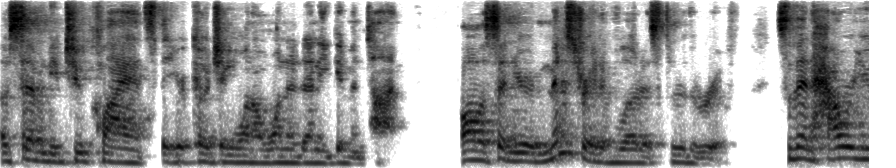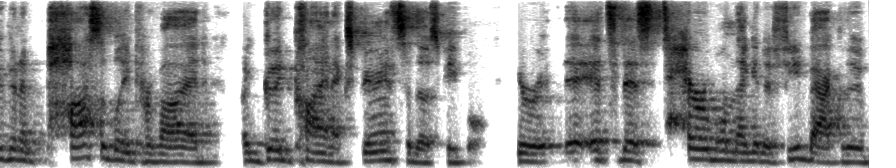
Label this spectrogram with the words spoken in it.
of 72 clients that you're coaching one-on-one at any given time. All of a sudden your administrative load is through the roof. So then how are you going to possibly provide a good client experience to those people you're it's this terrible negative feedback loop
